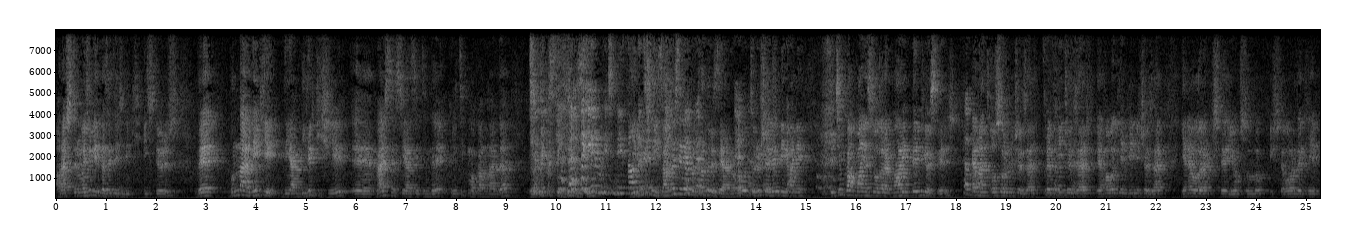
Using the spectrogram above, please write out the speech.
araştırmacı bir gazetecilik istiyoruz ve bunlar ne ki diyen bilir kişiyi e, Mersin siyasetinde kritik makamlarda görmek istediğimizi 23 Nisan'da 23 Nisan'da seni hep tanırız yani. Ona oturur şöyle bir hani seçim kampanyası olarak maharetlerini gösterir. Tamam. Hemen o sorunu çözer, trafiği çözer, e, hava kirliliğini çözer. Genel olarak işte yoksulluk, işte oradaki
